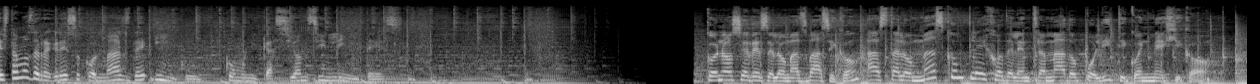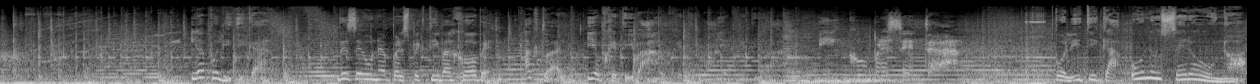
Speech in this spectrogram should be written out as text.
Estamos de regreso con más de INCU, Comunicación sin Límites. Conoce desde lo más básico hasta lo más complejo del entramado político en México. La política, desde una perspectiva joven, actual y objetiva. INCU presenta Política 101,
